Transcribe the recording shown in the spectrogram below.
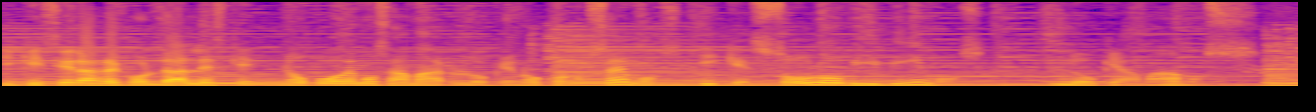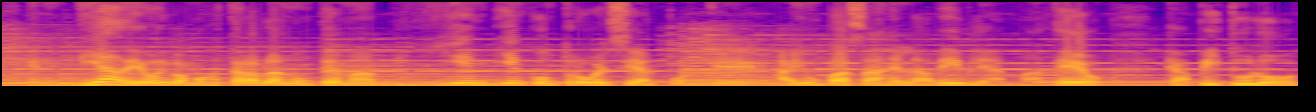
y quisiera recordarles que no podemos amar lo que no conocemos y que solo vivimos lo que amamos. En el día de hoy vamos a estar hablando de un tema bien, bien controversial porque hay un pasaje en la Biblia, en Mateo capítulo,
